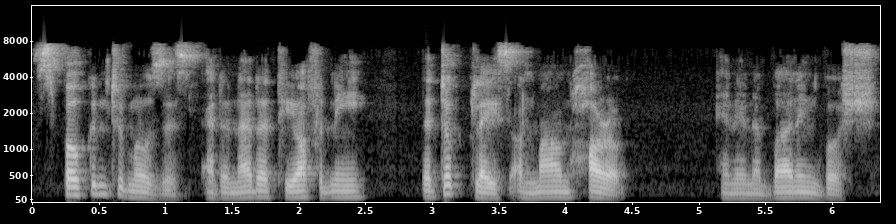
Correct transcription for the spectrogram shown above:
spoken to Moses at another theophany that took place on Mount Horeb and in a burning bush.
